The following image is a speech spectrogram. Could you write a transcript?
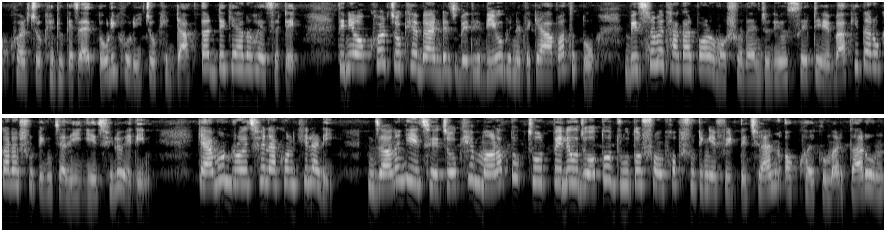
অক্ষয়ের চোখে ঢুকে যায়। তড়িঘড়ি চোখে ডাক্তার ডেকে আনা হয় সেটে। তিনি অক্ষয়ের চোখে ব্যান্ডেজ বেঁধে দিয়ে অভিনেতাকে আপাতত বিশ্রামে থাকার পরামর্শ দেন, যদিও সেটে বাকি তারকারা শুটিং চালিয়ে গিয়েছিল এদিন। কেমন রয়েছেন এখন খিলাড়ি? জানা গিয়েছে, চোখে মারাত্মক চোট পেলেও যত দ্রুত সম্ভব শুটিংয়ে ফিরতে চান অক্ষয় কুমার। কারণ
